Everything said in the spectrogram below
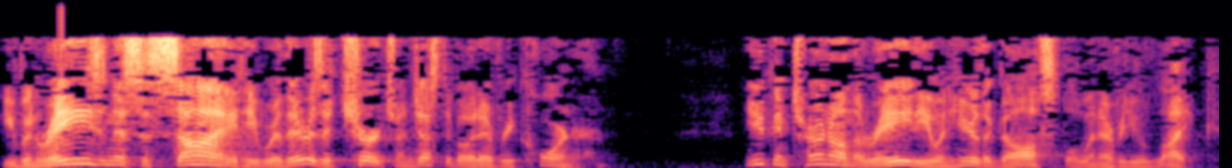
You've been raised in a society where there is a church on just about every corner. You can turn on the radio and hear the gospel whenever you like.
